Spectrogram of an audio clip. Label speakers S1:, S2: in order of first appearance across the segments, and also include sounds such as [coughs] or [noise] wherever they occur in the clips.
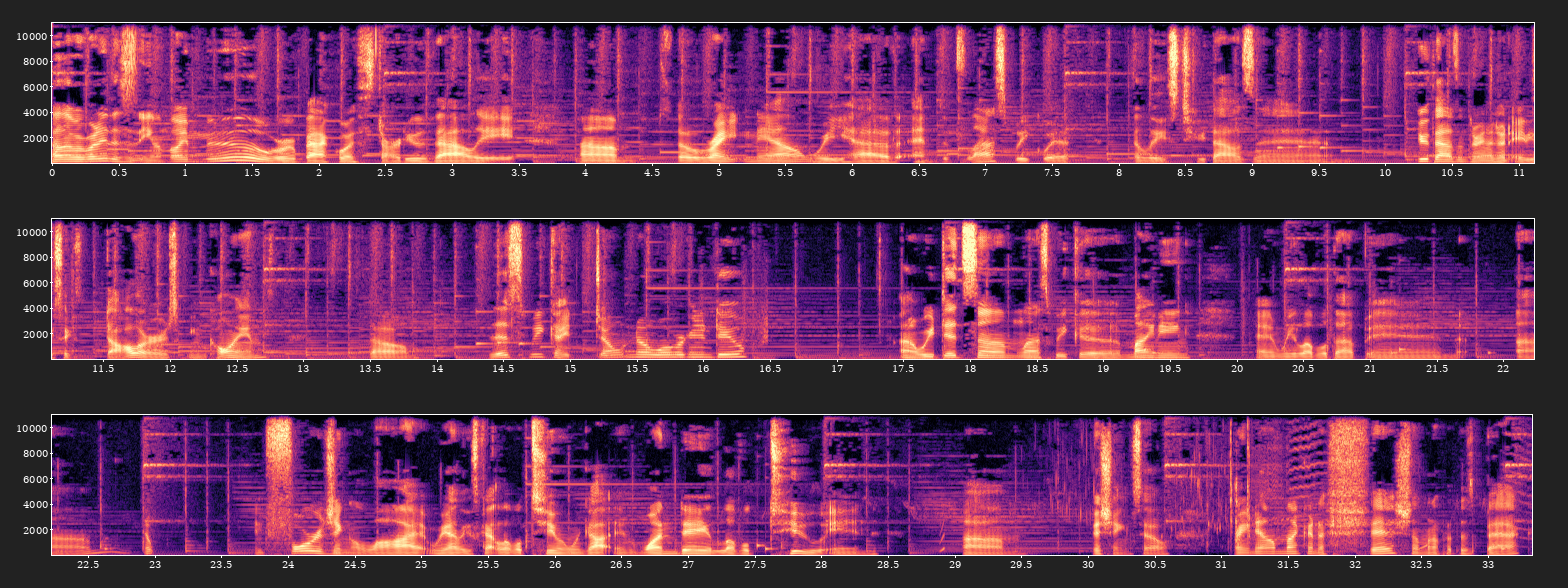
S1: Hello everybody, this is Emo Boy Moo. We're back with Stardew Valley. Um, so right now we have ended last week with at least 2,000 $2,386 in coins. So this week I don't know what we're gonna do. Uh, we did some last week uh, mining and we leveled up in um nope in foraging a lot. We at least got level two and we got in one day level two in um fishing. So right now I'm not gonna fish. I'm gonna put this back,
